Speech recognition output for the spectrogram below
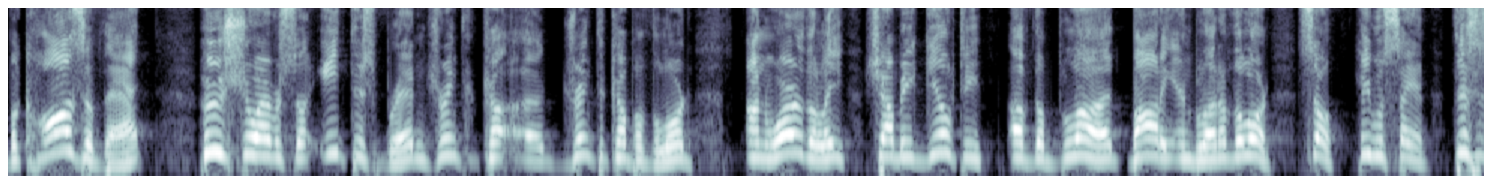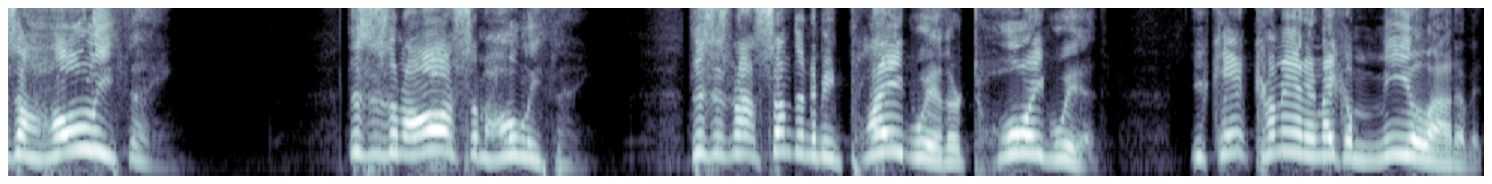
because of that, Whosoever shall eat this bread and drink the, cup, uh, drink the cup of the Lord unworthily shall be guilty of the blood, body, and blood of the Lord. So he was saying, This is a holy thing. This is an awesome holy thing. This is not something to be played with or toyed with. You can't come in and make a meal out of it.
